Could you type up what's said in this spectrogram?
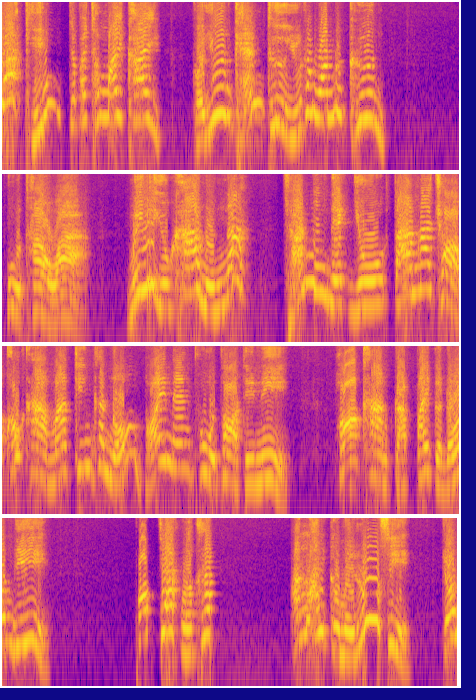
ยักษ์ขิมจะไปทำไมใคร ก็ยืนแข็งถืออยู่ทั้งวันทั้งคืน ผู้เท่าว่า มีอยู่ข้าวหนึ่งนะ ฉันยังเด็กอยู่ตามหน้าชอบเขาข้ามมากินขนมหอยแมงผู้ทอดที่นี่พอข้ามกลับไปก็โดนดี พบยักษ์เหรอครับ อะไรก็ไม่รู้สิ จน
